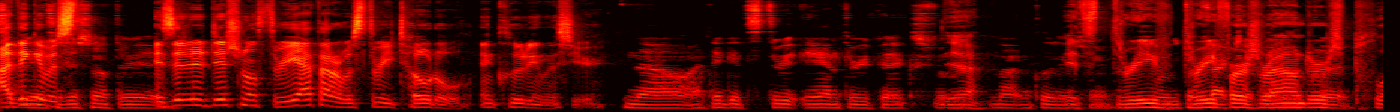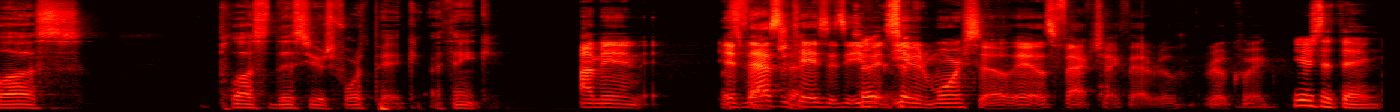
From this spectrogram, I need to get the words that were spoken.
I think it was- additional three. Is it an additional three? I thought it was three total, including this year. No, I think it's three and three picks. From, Yeah. not including. It's one. three Well, we can three fact check first that real rounders plus plus this year's fourth pick. I think. I mean, Let's if that's fact the case, it's So- even so- even more so. Yeah, let's fact check that real real quick. Here's the thing:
